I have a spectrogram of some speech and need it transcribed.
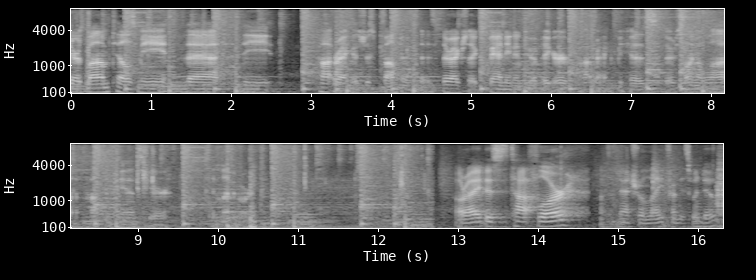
Kara's mom tells me that the pot rack is just bumping. They're actually expanding into a bigger hot rack because they're selling a lot of pots and pans here in Leavenworth. All right, this is the top floor. Lots of natural light from this window.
